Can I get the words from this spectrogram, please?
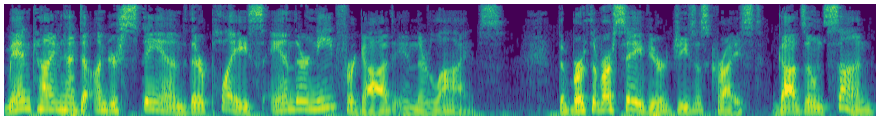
Mankind had to understand their place and their need for God in their lives. The birth of our Savior, Jesus Christ, God's own Son,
